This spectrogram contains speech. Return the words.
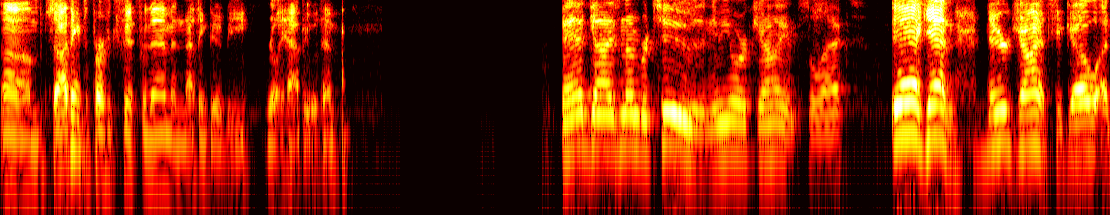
Um, so I think it's a perfect fit for them, and I think they would be really happy with him. Bad guys number two, the New York Giants select. Yeah, again, New York Giants could go a,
